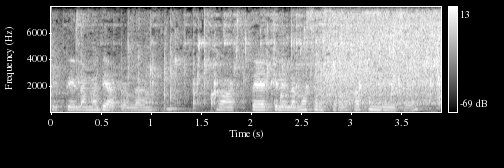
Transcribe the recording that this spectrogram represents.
ते तेलामध्ये आपल्याला वाट तयार केलेला मसाला सर्व टाकून घ्यायचा आहे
